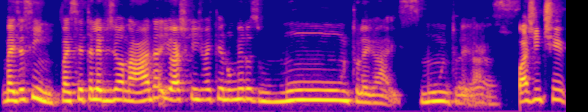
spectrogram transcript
Mas assim, vai ser televisionada e eu acho que a gente vai ter números muito legais, muito legais. A gente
